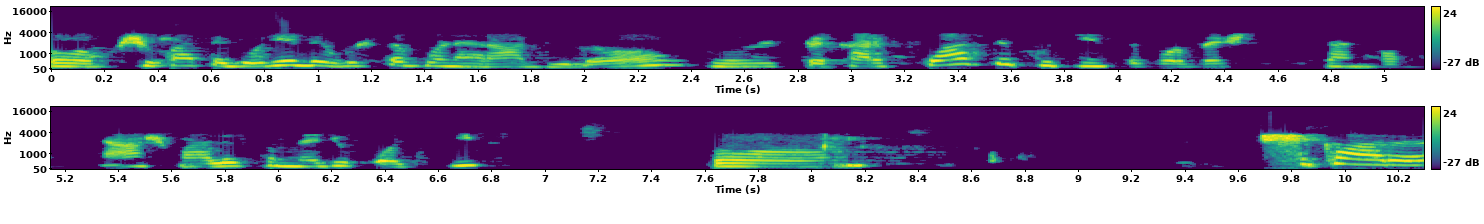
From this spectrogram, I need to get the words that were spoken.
uh, și o categorie de vârstă vulnerabilă, uh, pe care foarte puțin se vorbește în România și mai ales în mediul politic. Uh, și care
